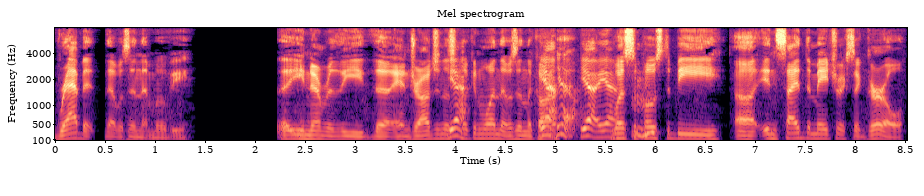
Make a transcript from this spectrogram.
Rabbit that was in that movie. Uh, you remember the the androgynous Yeah. looking one that was in the car? yeah, Yeah. yeah, yeah. was Mhm. supposed to be uh, inside the Matrix a girl,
